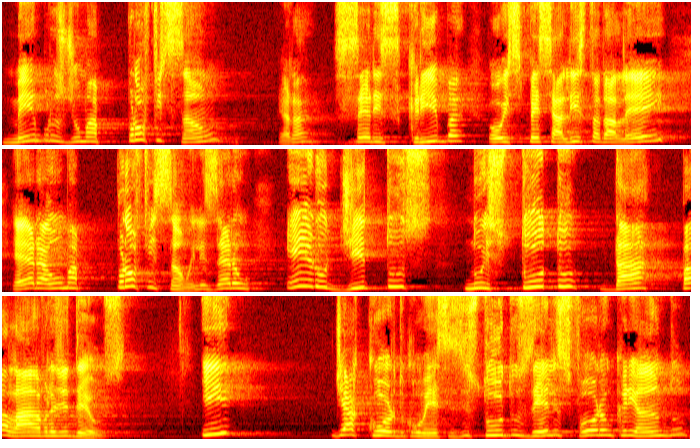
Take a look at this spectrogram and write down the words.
membros de uma profissão, era ser escriba ou especialista da lei, era uma profissão. Eles eram eruditos no estudo da palavra de Deus. E de acordo com esses estudos, eles foram criando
